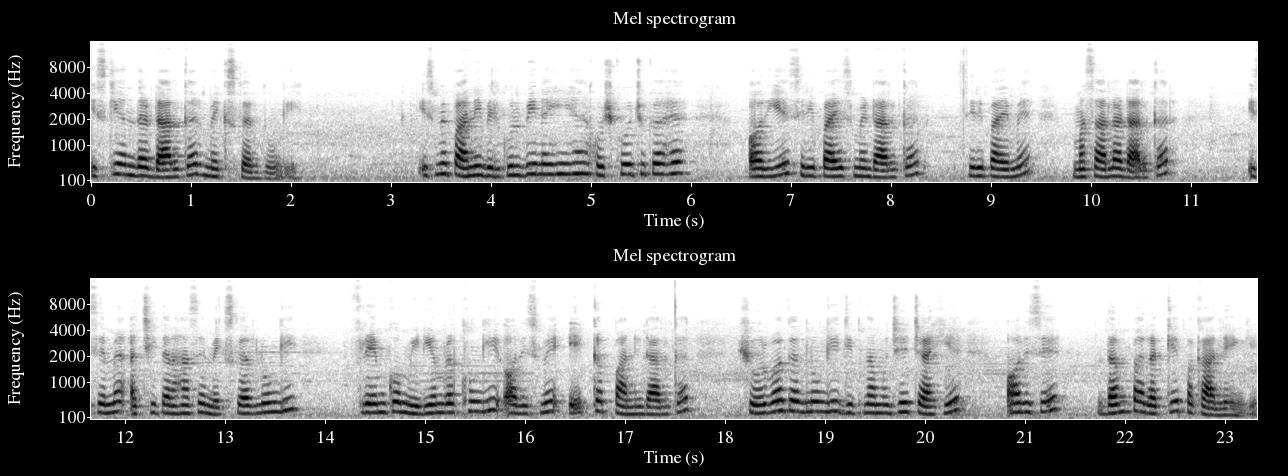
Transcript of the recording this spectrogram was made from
इसके अंदर डालकर मिक्स कर दूँगी। इसमें पानी बिल्कुल भी नहीं है, खुश्क हो चुका है। और ये सिरी पाए इसमें डालकर, सिरी पाए में मसाला डालकर, इसे मैं अच्छी तरह से मिक्स कर लूँगी। फ्लेम को मीडियम रखूँगी और इसमें एक कप पानी डालकर शोरबा कर लूँगी जितना मुझे चाहिए और इसे दम पर रख के पका लेंगे।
